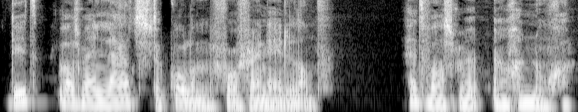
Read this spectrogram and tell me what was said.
Dit was mijn laatste column voor Vrij Nederland. Het was me een genoegen.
